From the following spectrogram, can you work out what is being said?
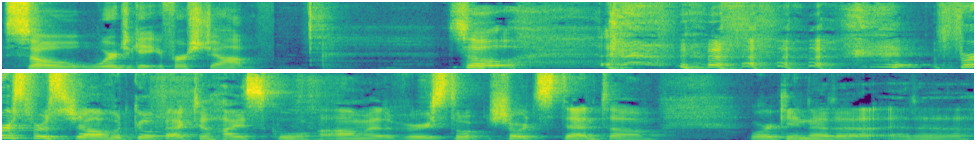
so where'd you get your first job? So, first first job would go back to high school. Um, had a very st- short stint um, working at a at a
